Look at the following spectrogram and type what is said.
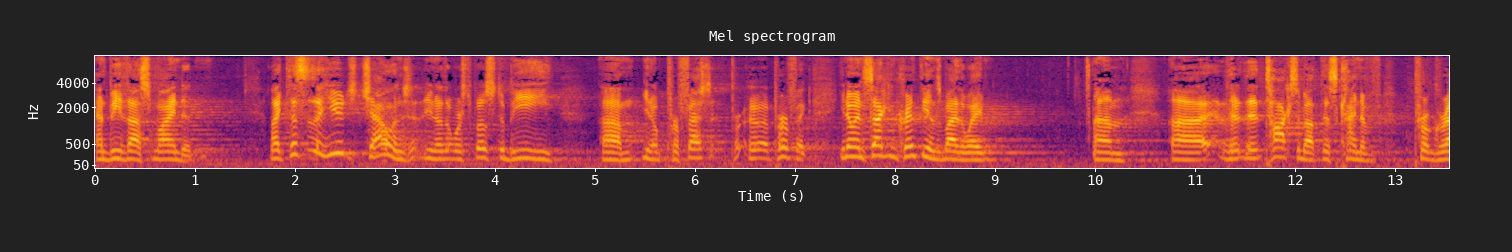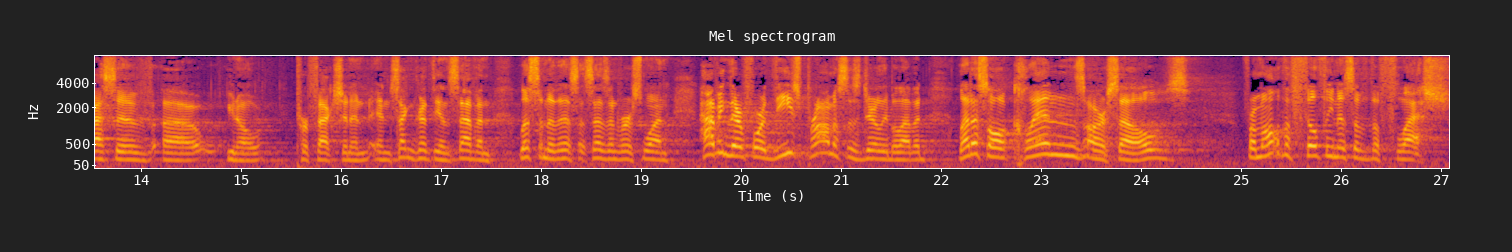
and be thus minded. Like, this is a huge challenge, you know, that we're supposed to be, um, you know, profess- per- uh, perfect. You know, in Second Corinthians, by the way, um, uh, it talks about this kind of progressive, uh, you know, perfection. And in 2 Corinthians 7, listen to this. It says in verse 1 Having therefore these promises, dearly beloved, let us all cleanse ourselves from all the filthiness of the flesh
